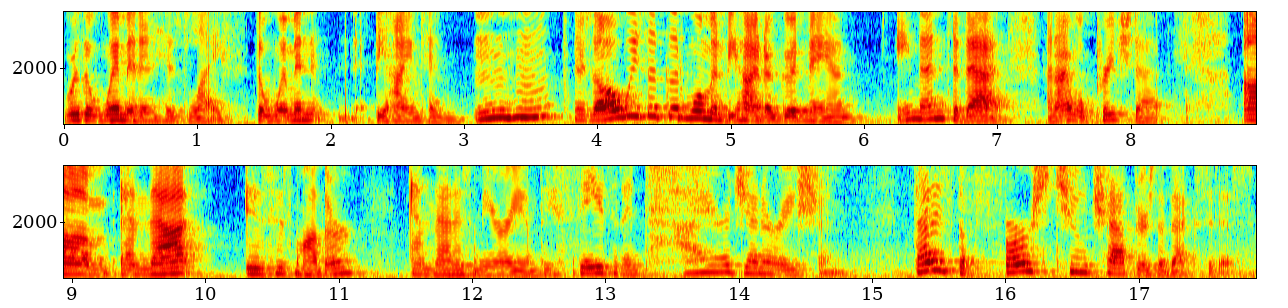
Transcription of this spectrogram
were the women in his life? The women behind him. Mm-hmm. There's always a good woman behind a good man. Amen to that. And I will preach that. Um, and that is his mother, and that is Miriam. They saved an entire generation. That is the first two chapters of Exodus.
